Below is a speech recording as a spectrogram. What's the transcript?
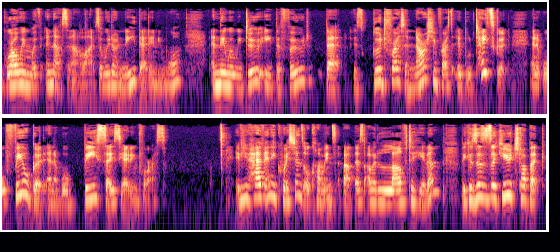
growing within us in our lives and we don't need that anymore. And then when we do eat the food that is good for us and nourishing for us it will taste good and it will feel good and it will be satiating for us. If you have any questions or comments about this i would love to hear them because this is a huge topic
